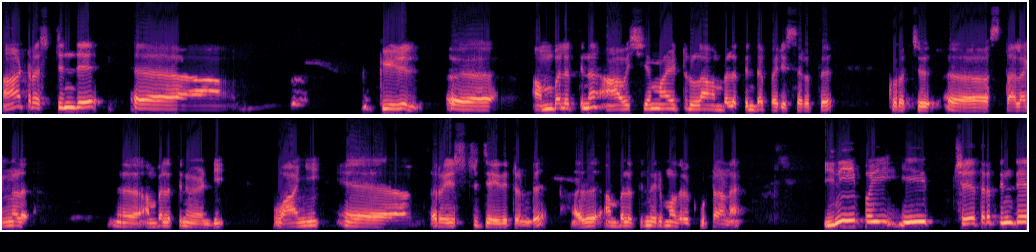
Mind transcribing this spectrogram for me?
ആ ട്രസ്റ്റിന്റെ കീഴിൽ അമ്പലത്തിന് ആവശ്യമായിട്ടുള്ള അമ്പലത്തിന്റെ പരിസരത്ത് കുറച്ച് സ്ഥലങ്ങൾ അമ്പലത്തിന് വേണ്ടി വാങ്ങി രജിസ്റ്റർ ചെയ്തിട്ടുണ്ട്. അത് അമ്പലത്തിന്റെ ഒരു മുതൽക്കൂട്ടാണ്. ഇനിയിപ്പോ ഈ- ക്ഷേത്രത്തിന്റെ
